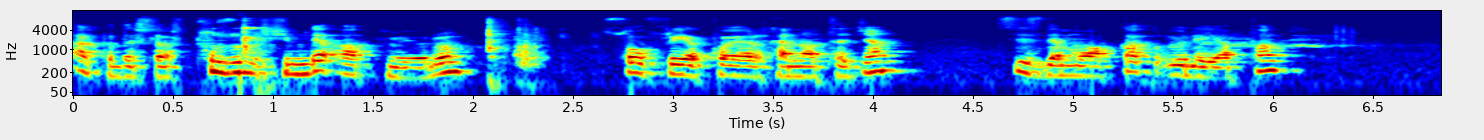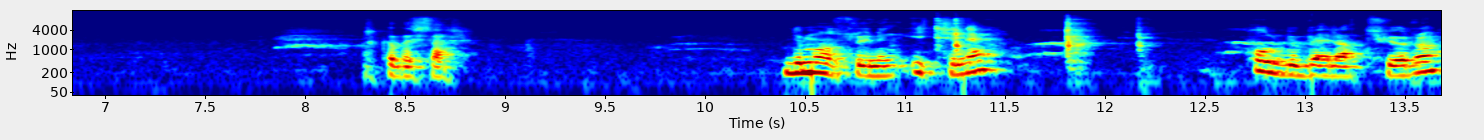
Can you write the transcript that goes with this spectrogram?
Arkadaşlar tuzunu şimdi atmıyorum. Sofraya koyarken atacağım. Siz de muhakkak öyle yapın. Arkadaşlar limon suyunun içine pul biber atıyorum.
